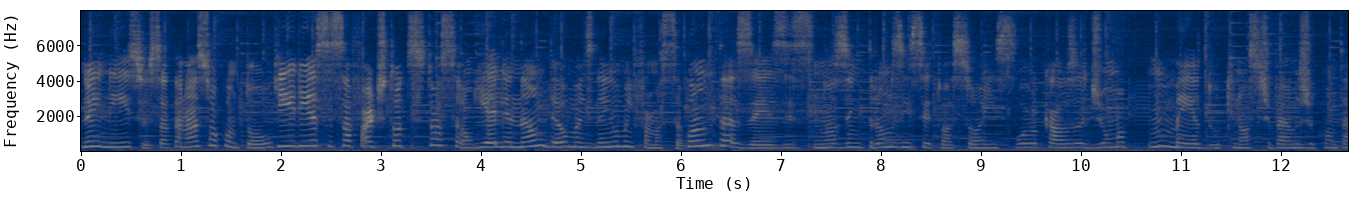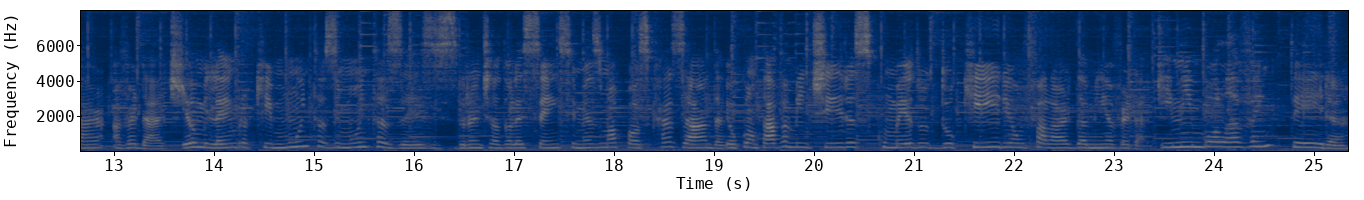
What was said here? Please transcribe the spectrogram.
No início, Satanás só contou que iria se safar de toda situação e ele não deu mais nenhuma informação. Quantas vezes nós entramos em situações por causa de uma, um medo que nós tivemos de contar a verdade? Eu me lembro que muitas e muitas vezes durante a adolescência e mesmo após casada, eu contava mentiras com medo do que iriam falar da minha verdade. E me embolava inteira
